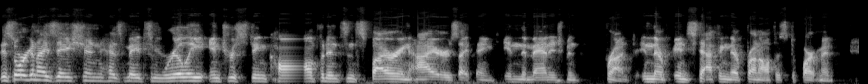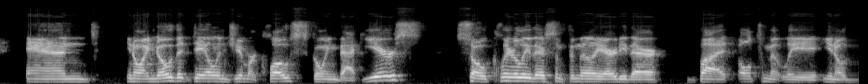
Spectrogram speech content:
this organization has made some really interesting, confidence inspiring hires, I think, in the management front, in their in staffing their front office department. And, you know, I know that Dale and Jim are close going back years. So clearly there's some familiarity there. But ultimately, you know,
